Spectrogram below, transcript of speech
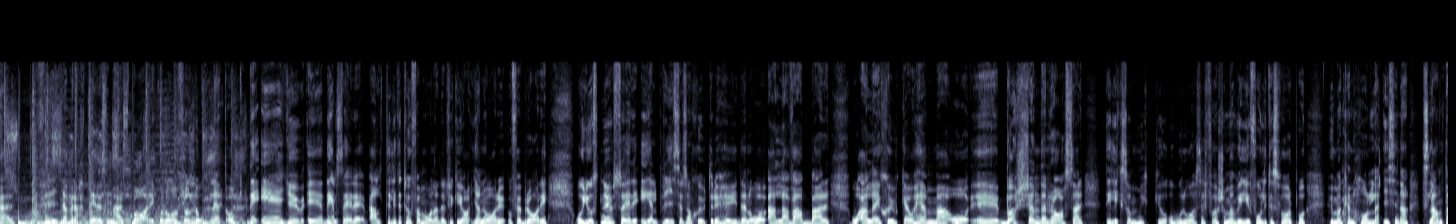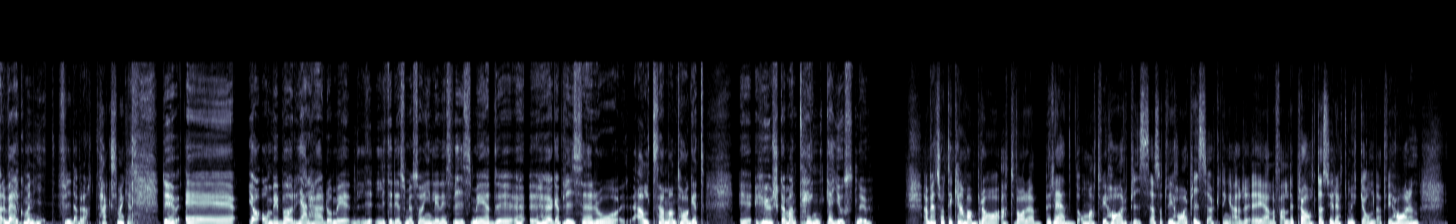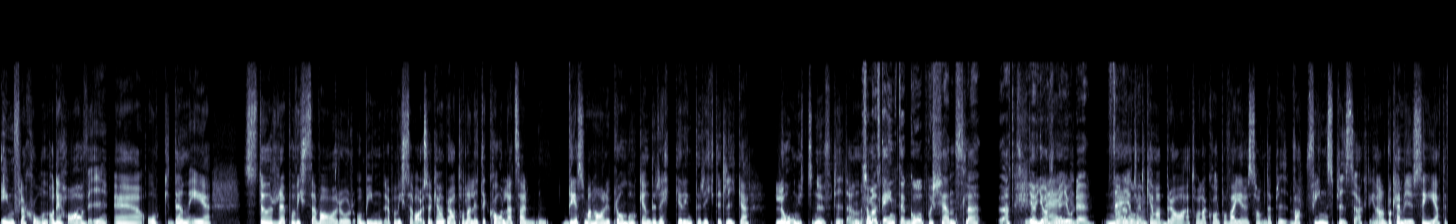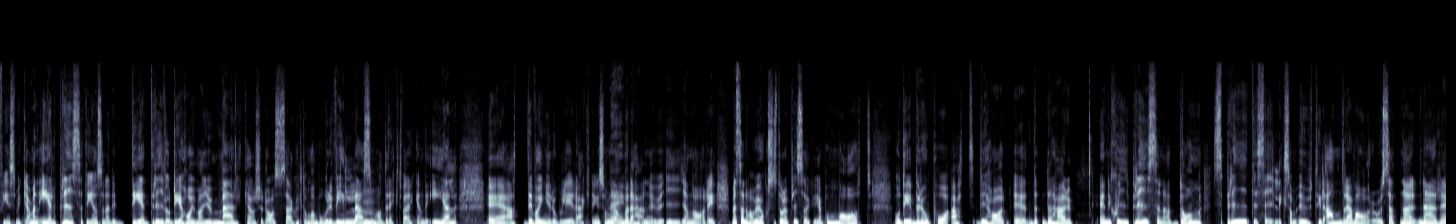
här. Frida Bratt är det som är här, sparekonom från Nordnet. Och det är ju, eh, dels är det alltid lite tuffa månader tycker jag, januari och februari. Och just nu så är det elpriser som skjuter i höjden och alla vabbar och alla är sjuka och hemma och eh, börsen den rasar. Det är liksom mycket att oroa sig för, så man vill ju få lite svar på hur man kan hålla i sina slantar. Välkommen hit Frida Bratt. Tack så mycket. Du, eh, ja, om vi börjar här då med lite det som jag sa inledningsvis med eh, höga priser och allt sammantaget. Eh, hur ska man tänka just nu? Ja, men jag tror att det kan vara bra att vara beredd om att vi har pris, alltså att vi har prisökningar eh, i alla fall. Det pratas ju rätt mycket om det, att vi har en inflation och det har vi. Och Den är större på vissa varor och mindre på vissa varor. Så det kan vara bra att hålla lite koll. Att så här, det som man har i plånboken, det räcker inte riktigt lika långt nu för tiden. Så man ska inte gå på känsla att jag gör som jag Nej, gjorde Nej, jag tror gången? att det kan vara bra att hålla koll på vad är det som, där pri, vart finns prisökningarna. Och då kan vi ju se att det finns mycket. Ja, Men elpriset är en sån där, det, det driver, och det har ju man ju märkt kanske, då, särskilt om man bor i villa Mm. som har direktverkande el. Eh, att det var ingen rolig räkning som Nej. landade här nu i januari. Men sen har vi också stora prisökningar på mat och det beror på att vi har eh, den, här energipriserna, de sprider sig liksom ut till andra varor. Så att när, när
